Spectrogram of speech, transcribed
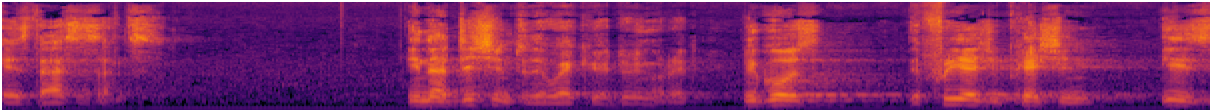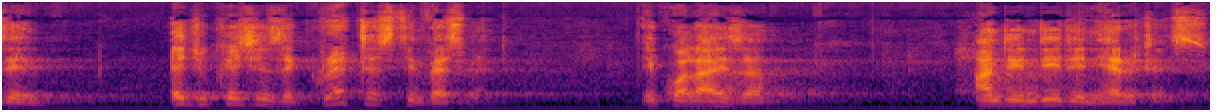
as diocesanes in addition to the work you're doing already. Because the free education is the education is the greatest investment, equalizer, and indeed inheritance.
